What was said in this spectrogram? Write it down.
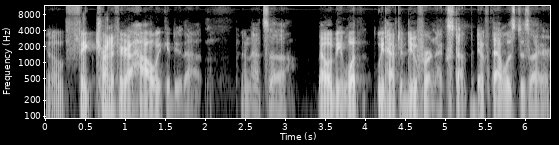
you know, fake, trying to figure out how we could do that, and that's uh that would be what we'd have to do for a next step if that was desired.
